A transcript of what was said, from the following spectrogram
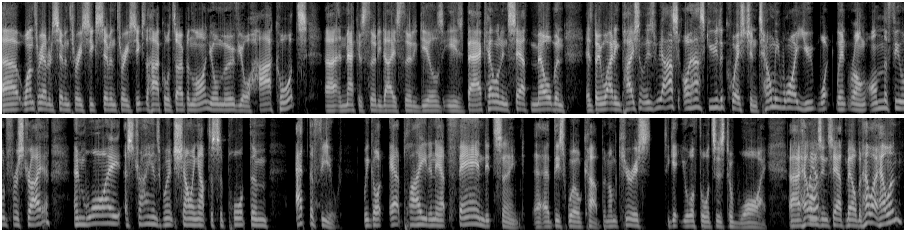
Uh, 1300 736 736, the Harcourts open line. Your move, your Harcourts. Uh, and Macca's 30 days, 30 deals is back. Helen in South Melbourne has been waiting patiently. As we ask, I ask you the question tell me why you what went wrong on the field for Australia and why Australians weren't showing up to support them at the field. We got outplayed and outfanned, it seemed, at this World Cup. And I'm curious to get your thoughts as to why. Uh, Helen's well, in South Melbourne. Hello, Helen.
